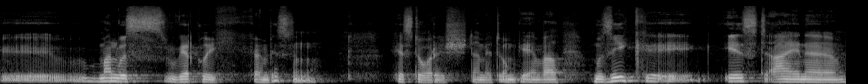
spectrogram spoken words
äh, man muss wirklich ein bisschen historisch damit umgehen, weil Musik äh, ist eine,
